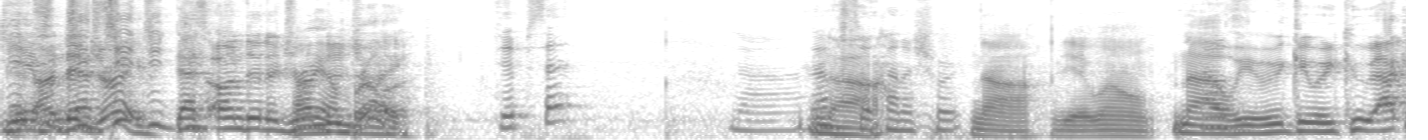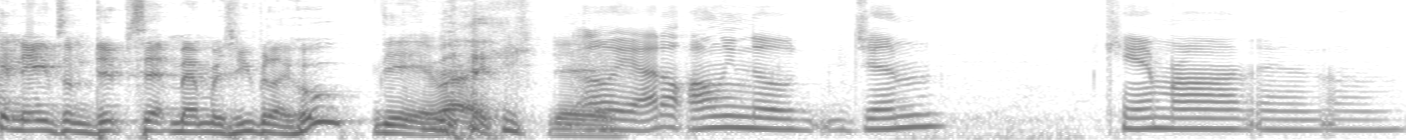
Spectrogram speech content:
Unit? Yeah, Under that's, Dre. that's under the Dre Under umbrella. Dre. Dipset? Nah, that's Nah. still kind of short. Nah, yeah, we don't. Nah, we, we, could, we could, I can name some Dipset members. You'd be like, who? Yeah, right. Yeah. Oh yeah, I don't. I only know Jim, Cam'ron, and um,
